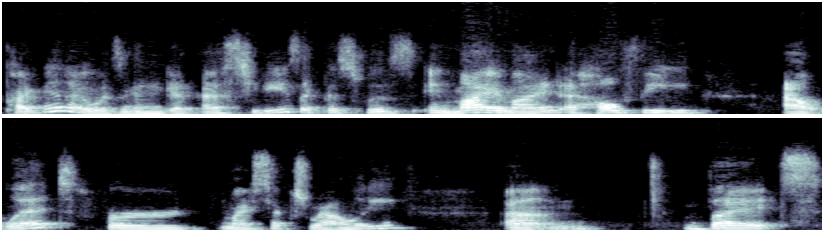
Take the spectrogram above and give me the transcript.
pregnant. I wasn't going to get STDs. Like this was, in my mind, a healthy outlet for my sexuality. Um, but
